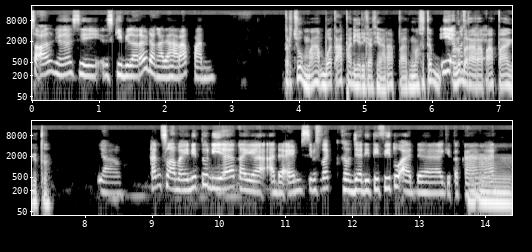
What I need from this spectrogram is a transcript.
soalnya si Rizky Bilar udah nggak ada harapan. Percuma, buat apa dia dikasih harapan? Maksudnya Iya, lu maksudnya- berharap apa gitu? Ya kan selama ini tuh dia kayak ada MC, maksudnya kerja di TV tuh ada gitu kan. Mm-mm.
